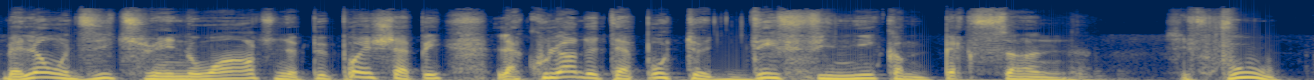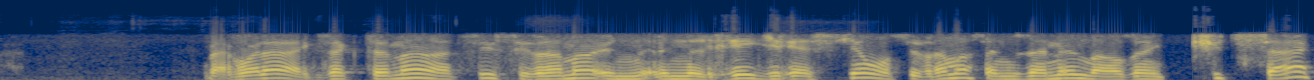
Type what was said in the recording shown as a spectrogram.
Mais là, on dit tu es noir, tu ne peux pas échapper. La couleur de ta peau te définit comme personne. C'est fou. Ben voilà, exactement. Tu sais, c'est vraiment une, régression. C'est vraiment, ça nous amène dans un cul-de-sac.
